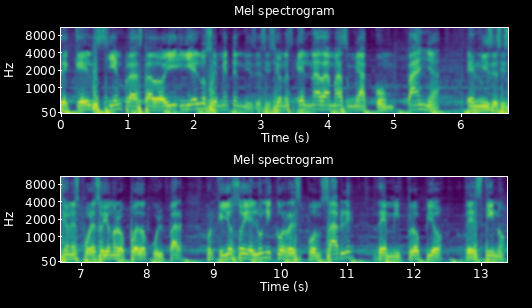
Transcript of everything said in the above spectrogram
de que Él siempre ha estado ahí y Él no se mete en mis decisiones. Él nada más me acompaña en mis decisiones. Por eso yo no lo puedo culpar. Porque yo soy el único responsable de mi propio destino.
